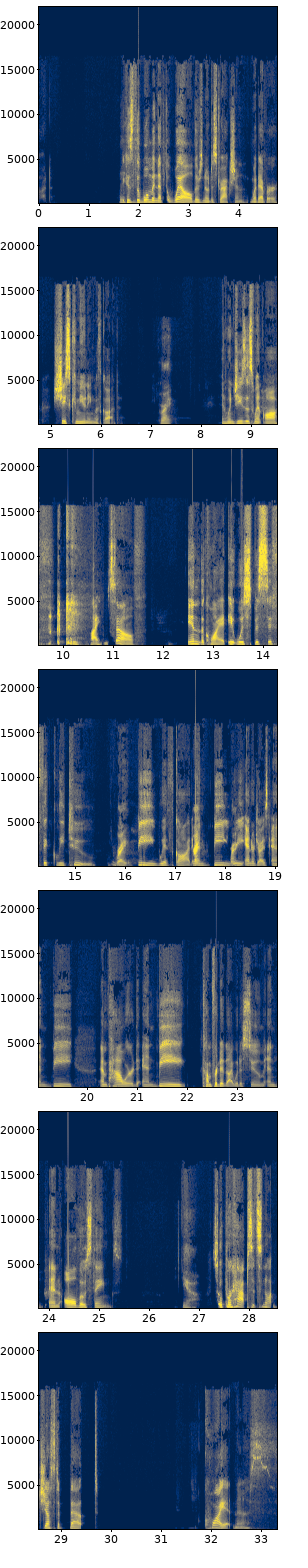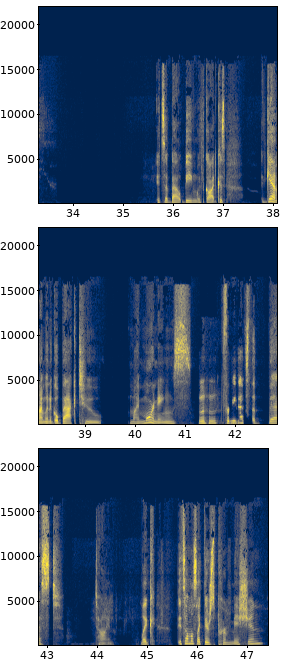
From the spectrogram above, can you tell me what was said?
Because Mhm. the woman at the well, there's no distraction, whatever. She's communing with God. right, And when Jesus went off by himself in the quiet, it was specifically to right, be with God Right. and be Right. re energized and be empowered and be comforted, I would assume, and and all those things. yeah, So perhaps it's not just about quietness. It's about being with God. Because again, I'm going to go back to my mornings. hmm For me, that's the best time. Like, it's almost like there's permission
